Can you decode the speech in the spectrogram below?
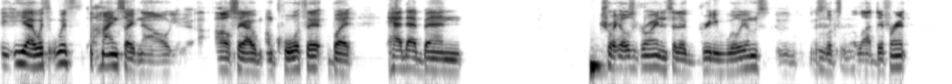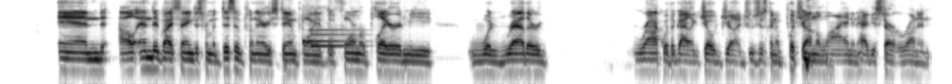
Yeah, with with hindsight now, I'll say I, am cool with it. But had that been Troy Hill's groin instead of Greedy Williams, this mm-hmm. looks a lot different. And I'll end it by saying, just from a disciplinary standpoint, the former player in me would rather rock with a guy like Joe Judge, who's just going to put you on the line and have you start running,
